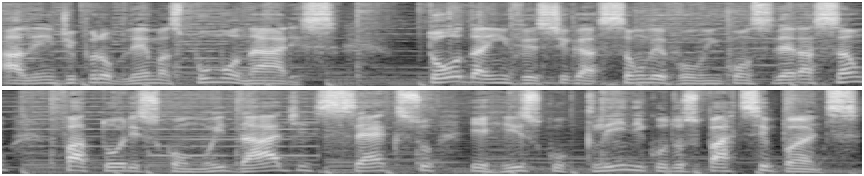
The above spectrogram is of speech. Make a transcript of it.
além de problemas pulmonares. Toda a investigação levou em consideração fatores como idade, sexo e risco clínico dos participantes.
